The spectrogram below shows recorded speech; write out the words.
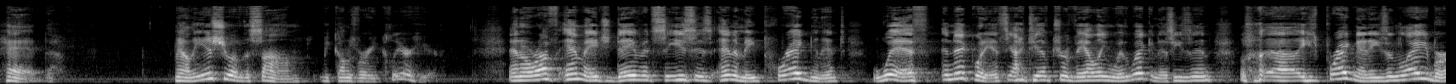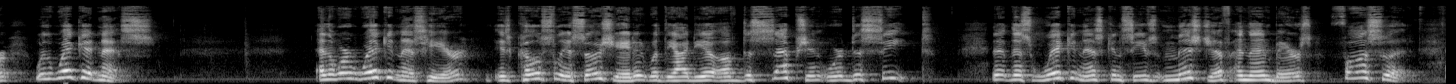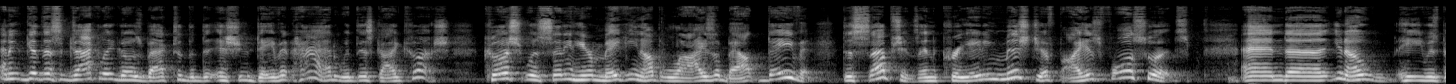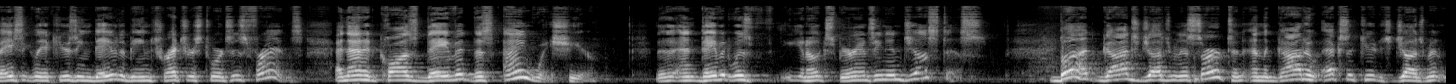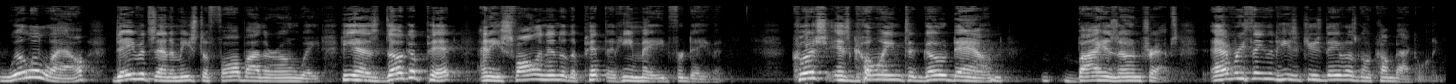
head. Now, the issue of the psalm becomes very clear here. In a rough image, David sees his enemy pregnant with iniquity. It's the idea of travailing with wickedness. He's in, uh, he's pregnant. He's in labor with wickedness. And the word wickedness here is closely associated with the idea of deception or deceit. That this wickedness conceives mischief and then bears falsehood. And it, this exactly goes back to the issue David had with this guy Cush. Cush was sitting here making up lies about David, deceptions, and creating mischief by his falsehoods. And, uh, you know, he was basically accusing David of being treacherous towards his friends. And that had caused David this anguish here. And David was, you know, experiencing injustice. But God's judgment is certain, and the God who executes judgment will allow David's enemies to fall by their own weight. He has dug a pit, and he's fallen into the pit that he made for David. Cush is going to go down by his own traps. Everything that he's accused David of is going to come back on him.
